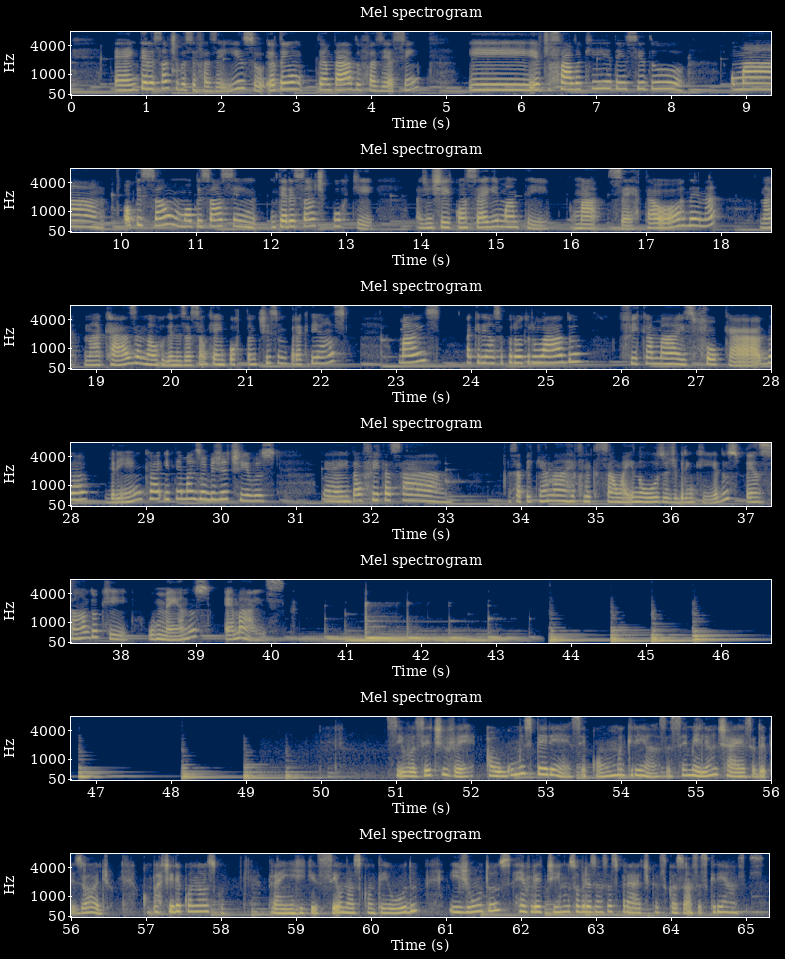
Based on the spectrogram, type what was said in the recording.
é interessante você fazer isso. Eu tenho tentado fazer assim e eu te falo que tem sido uma opção, uma opção assim interessante porque a gente consegue manter uma certa ordem, né? Na, na casa, na organização, que é importantíssimo para a criança, mas a criança, por outro lado, fica mais focada, brinca e tem mais objetivos. É, então fica essa, essa pequena reflexão aí no uso de brinquedos, pensando que o menos é mais. Se você tiver alguma experiência com uma criança semelhante a essa do episódio, compartilhe conosco para enriquecer o nosso conteúdo e juntos refletirmos sobre as nossas práticas com as nossas crianças.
